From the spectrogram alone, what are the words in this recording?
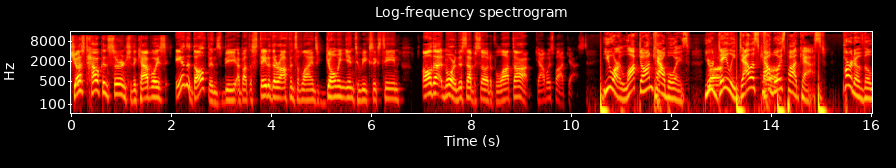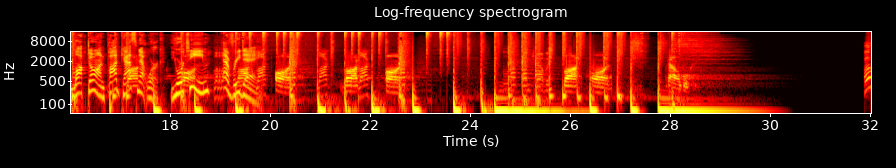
Just how concerned should the Cowboys and the Dolphins be about the state of their offensive lines going into week 16? All that and more in this episode of the Locked On Cowboys podcast. You are Locked On Cowboys, your Locked daily Dallas Cowboys on. podcast. Part of the Locked On Podcast Locked Network, your on. team every day. Locked on. Locked, Locked on. Locked on Cowboys. Locked on Cowboys.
